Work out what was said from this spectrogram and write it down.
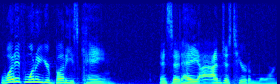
what if one of your buddies came and said, Hey, I, I'm just here to mourn?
